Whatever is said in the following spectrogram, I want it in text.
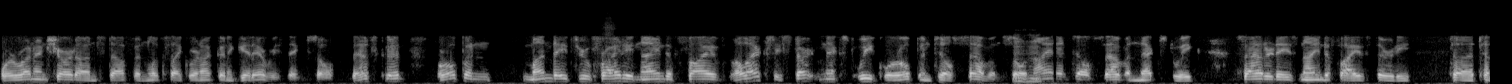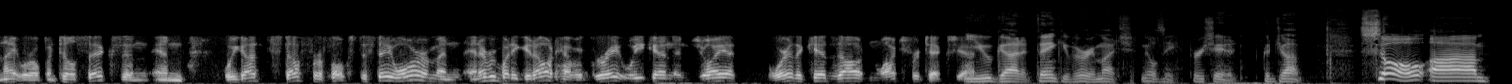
we're running short on stuff, and looks like we're not going to get everything. So that's good. We're open Monday through Friday, nine to five. Well, actually, starting next week, we're open till seven. So nine until seven next week. Saturdays nine to five thirty. Uh, tonight we're open till six, and and we got stuff for folks to stay warm and and everybody get out, have a great weekend, enjoy it, wear the kids out, and watch for ticks. Yeah. You got it. Thank you very much, Millsy. Appreciate it. Good job. So, um,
